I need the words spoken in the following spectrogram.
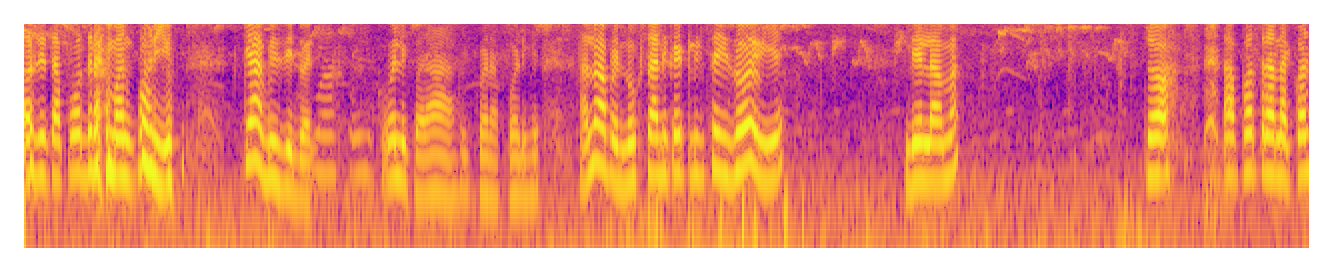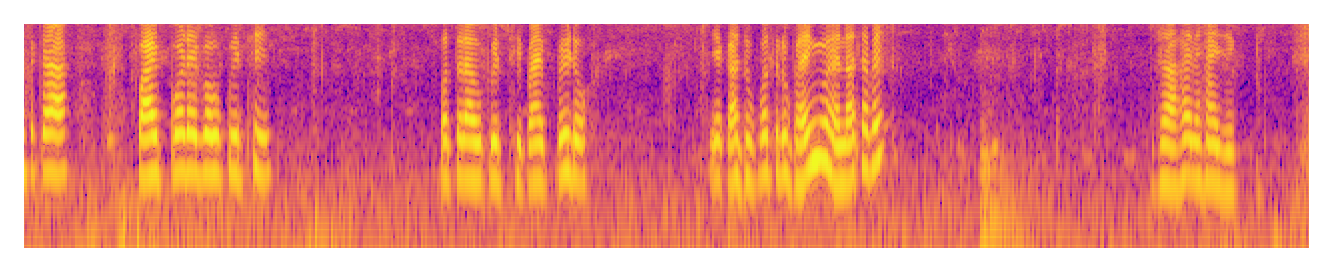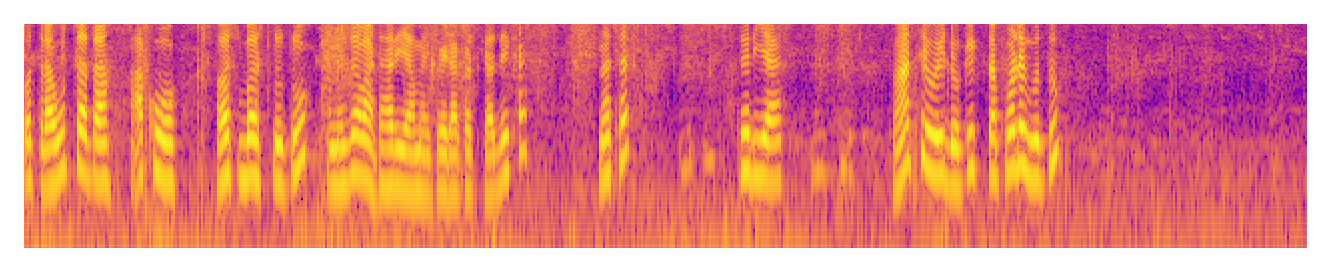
હજી તા પોદરામાં પડ્યું. ક્યાં બીજી ડોલ ઓલી પર. હા એક વાર પડી છે. હાલો આપણે નુકસાની કેટલીક થઈ જોઈએ ડેલામાં જો આ પતરાના કટકા, પાઇપ પડે ગયો ઉપરથી. પતરા ઉપરથી પાઇપ પડ્યો. એક આધું પતરું ભાંગ્યું હે, નાથા ભાઈ? જા, હે ને, હાજી. પતરા ઉઠતા હતા આખું હસ બસતું હતું અને જવા ઢારિયામાં પેડા કટકા દેખાય. નાથા? ધરિયા વાંથે ઉડ્યો કીકતા પડેવું હતું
